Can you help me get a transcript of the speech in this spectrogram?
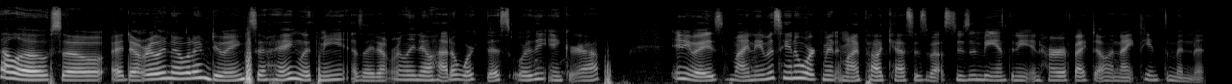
Hello, so I don't really know what I'm doing, so hang with me as I don't really know how to work this or the Anchor app. Anyways, my name is Hannah Workman and my podcast is about Susan B. Anthony and her effect on the 19th Amendment.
